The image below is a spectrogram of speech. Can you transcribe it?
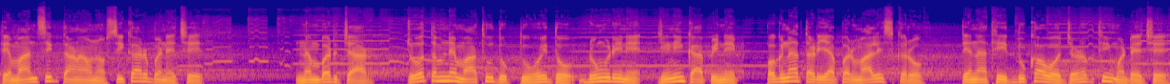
તે માનસિક તણાવનો શિકાર બને છે. નંબર ચાર, જો તમને માથું દુખતું હોય તો ડુંગળીને ઝીણી કાપીને પગના તળિયા પર માલિશ કરો. તેનાથી દુખાવો ઝડપથી મટે છે.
